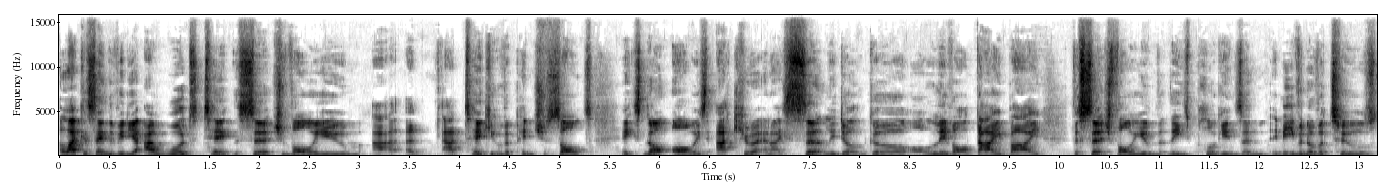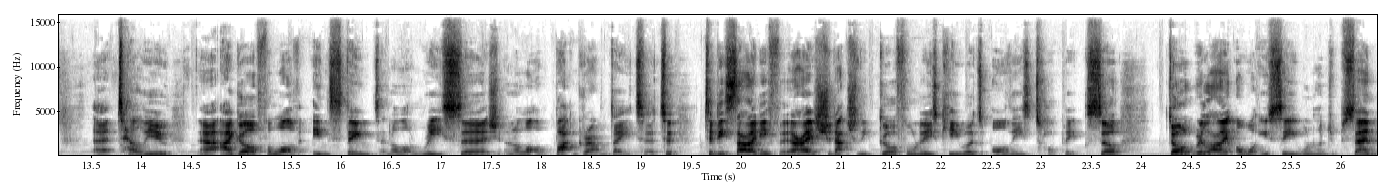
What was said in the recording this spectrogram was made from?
Like I say in the video, I would take the search volume, I, would take it with a pinch of salt. It's not always accurate and I certainly don't go or live or die by the search volume that these plugins and, and even other tools uh, tell you. Uh, I go off a lot of instinct and a lot of research and a lot of background data to, to decide if I should actually go for one of these keywords or these topics. So don't rely on what you see 100%,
